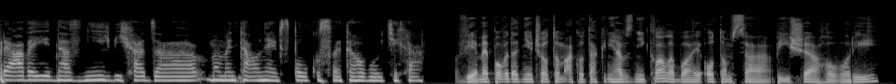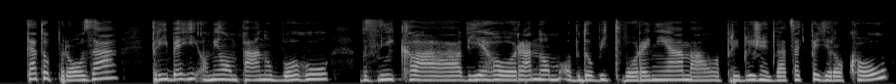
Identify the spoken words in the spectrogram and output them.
práve jedna z nich vychádza momentálne aj v spolku svätého Vojtecha. Vieme povedať niečo o tom, ako tá kniha vznikla, lebo aj o tom sa píše a hovorí? Táto próza, príbehy o milom pánu Bohu, vznikla v jeho ranom období tvorenia, mal približne 25 rokov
